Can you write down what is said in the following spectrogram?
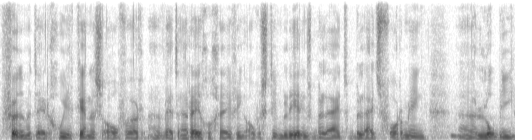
fundamentele goede kennis over eh, wet en regelgeving, over stimuleringsbeleid, beleidsvorming, eh, lobby,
